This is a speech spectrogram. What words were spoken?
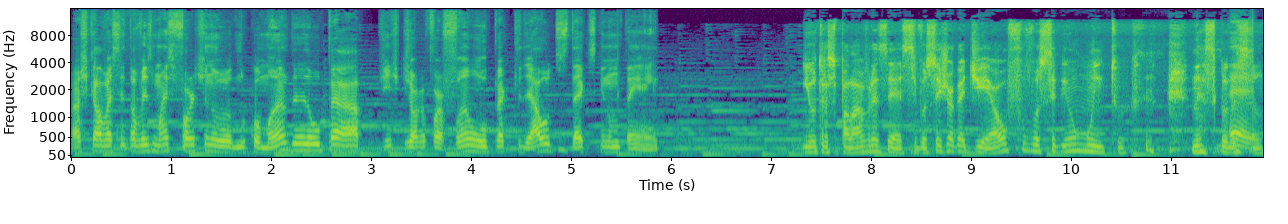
Acho que ela vai ser talvez mais forte no, no Commander, ou pra gente que joga forfã, ou pra criar outros decks que não tem ainda. Em outras palavras, é, se você joga de elfo, você ganhou muito nessa coleção.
